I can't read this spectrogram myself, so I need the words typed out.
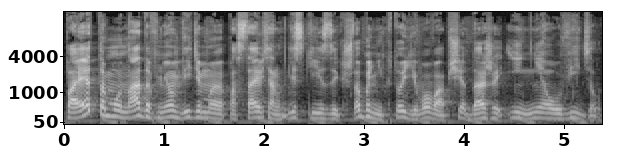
поэтому надо в нем, видимо, поставить английский язык, чтобы никто его вообще даже и не увидел.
